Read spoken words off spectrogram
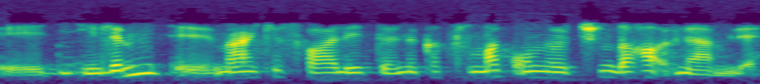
e, diyelim e, merkez faaliyetlerine katılmak onlar için daha önemli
